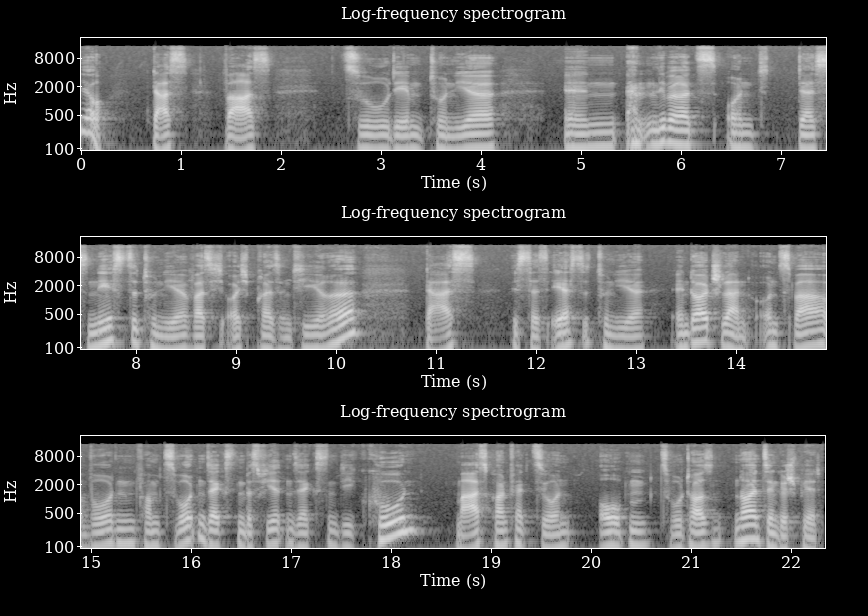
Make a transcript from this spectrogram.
Jo, das war's zu dem Turnier in Liberec und das nächste Turnier, was ich euch präsentiere, das ist das erste Turnier in Deutschland. Und zwar wurden vom 2.6. bis 4.6. die Kuhn Maßkonfektion Open 2019 gespielt.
